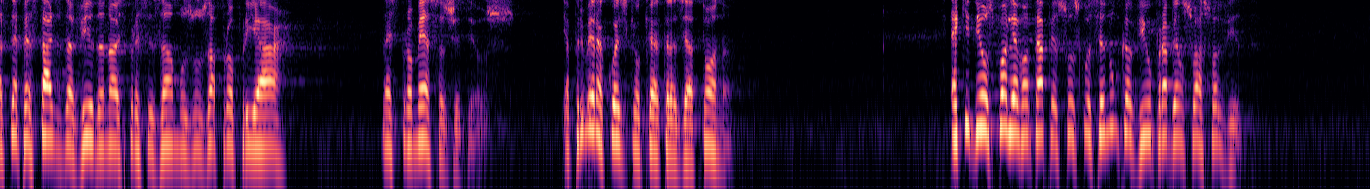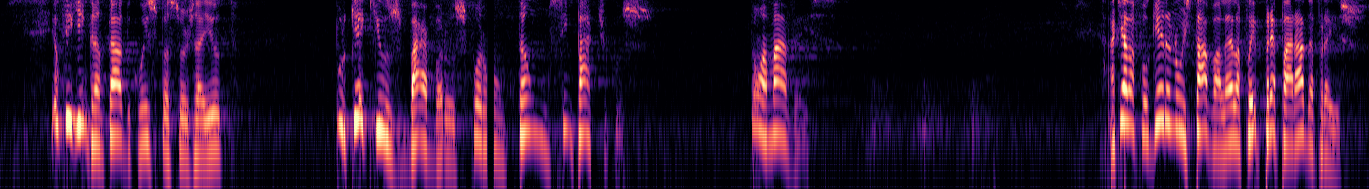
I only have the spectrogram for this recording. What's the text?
Nas tempestades da vida, nós precisamos nos apropriar das promessas de Deus. E a primeira coisa que eu quero trazer à tona é que Deus pode levantar pessoas que você nunca viu para abençoar a sua vida. Eu fico encantado com isso, pastor Jailton, por que, que os bárbaros foram tão simpáticos, tão amáveis? Aquela fogueira não estava lá, ela foi preparada para isso.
